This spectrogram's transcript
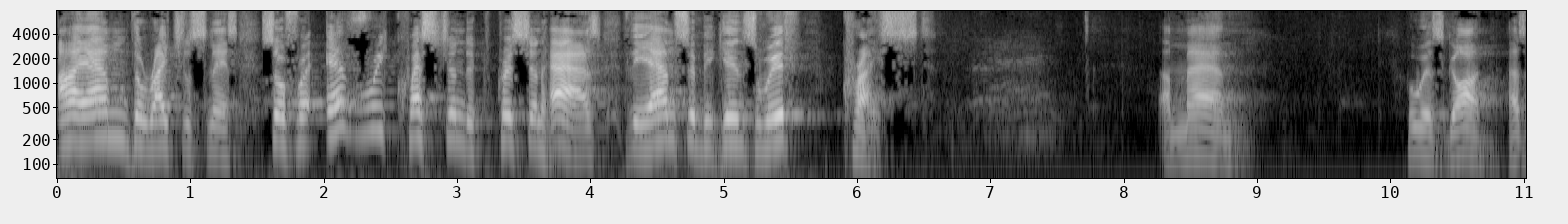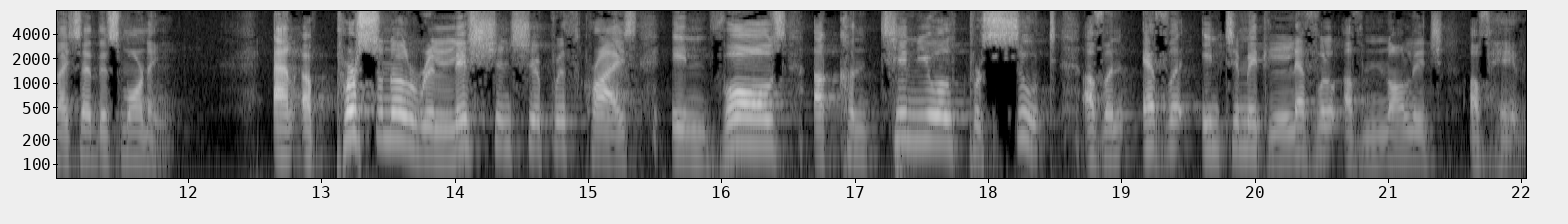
I am the righteousness. So, for every question the Christian has, the answer begins with Christ a man who is God, as I said this morning. And a personal relationship with Christ involves a continual pursuit of an ever intimate level of knowledge of Him.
